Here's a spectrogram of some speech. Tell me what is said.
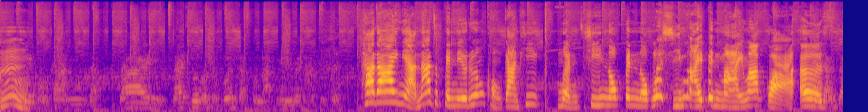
อืมเกณฑ์ของการ ได้ช่วงกับดับเบิลจากคนรักมีไหมคะคุณจถ้าได้เนี่ยน่าจะเป็นในเรื่องของการที่เหมือนชี้นกเป็นนกและชี้ไม้เป็นไม้มากกว่า เออ ได้ดังใจ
